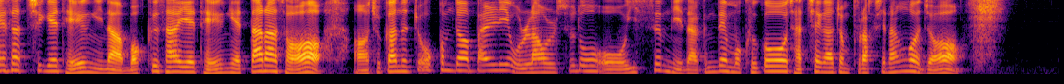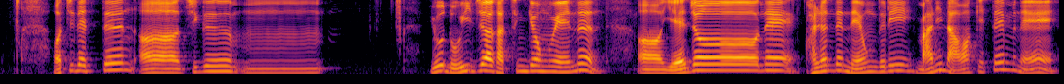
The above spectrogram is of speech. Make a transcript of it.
회사 측의 대응이나 머크사의 대응에 따라서 어, 주가는 조금 더 빨리 올라올 수도 어, 있습니다. 근데 뭐 그거 자체가 좀 불확실한 거죠. 어찌됐든 어, 지금 음, 요 노이즈와 같은 경우에는 어, 예전에 관련된 내용들이 많이 나왔기 때문에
